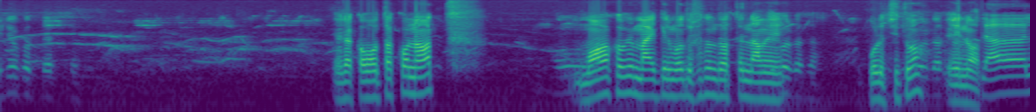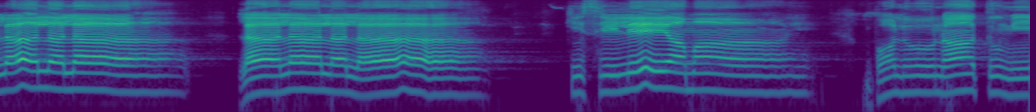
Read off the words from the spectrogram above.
ভিডিও করতে এটা কবতাকনাথ মহাকবি মাইকেল মধুসূদন দত্তের নামে পরিচিত এই নথ কিসিলে আমায় বলো না তুমি?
